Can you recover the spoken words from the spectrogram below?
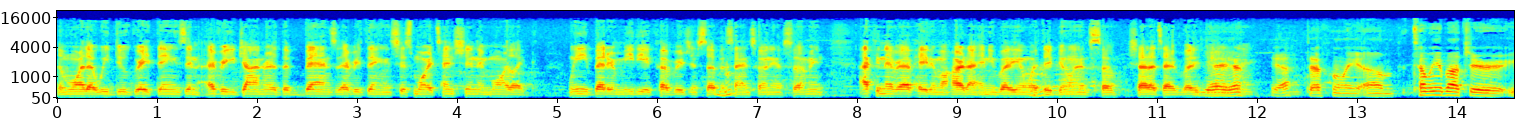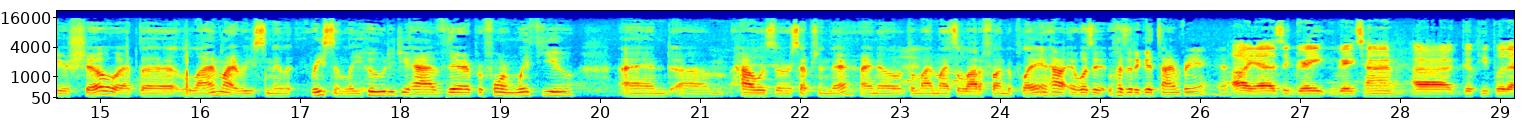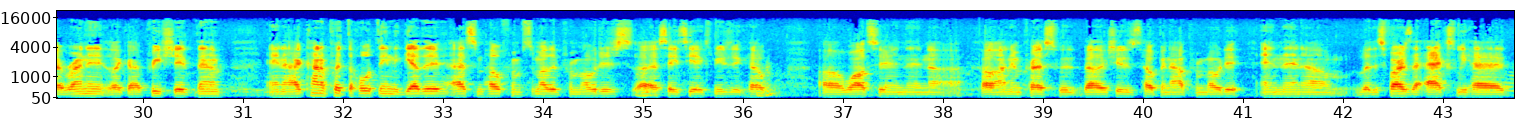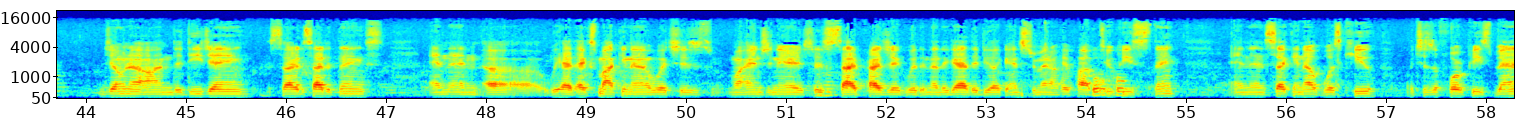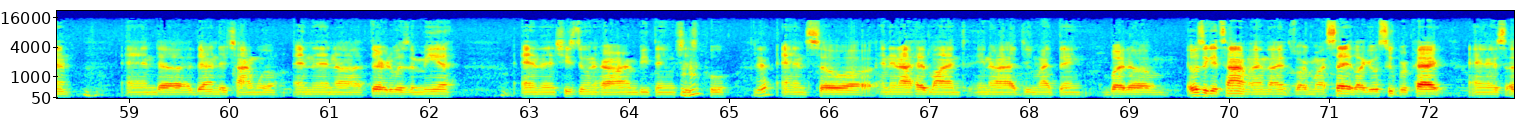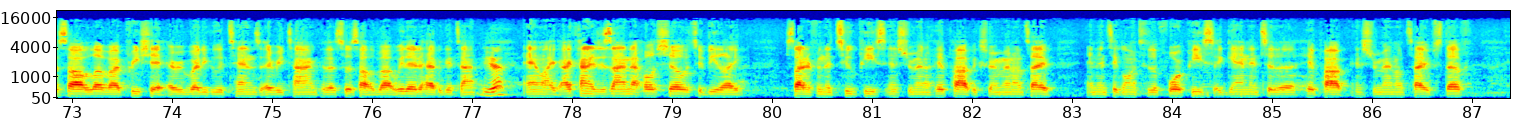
the more that we do great things in every genre, the bands, everything, it's just more attention and more like we need better media coverage and stuff in San Antonio. So I mean, I can never have hate in my heart on anybody and what they're doing. So shout out to everybody. doing Yeah, yeah, yeah, definitely. Um, tell me about your, your show at the Limelight recently. Recently, who did you have there perform with you, and um, how was the reception there? I know the Limelight's a lot of fun to play, and how was it? Was it a good time for you? Yeah. Oh yeah, it was a great, great time. Uh, good people that run it. Like I appreciate them, and I kind of put the whole thing together. I had some help from some other promoters. Uh, SATX Music help. Uh, Walter and then uh, called Unimpressed with Valerie. She was helping out promote it. And then, um, but as far as the acts, we had Jonah on the DJing side side of things, and then uh, we had Ex Machina, which is my engineer. It's his side project with another guy. They do like an instrumental hip hop Cool, two cool. piece thing. And then second up was Q, which is a four piece band, and uh, they're under Time Wheel. And then uh, third was Amia, and then she's doing her R and B thing, which is cool. Yeah. And so, uh, and then I headlined, you know, I do my thing. But um, it was a good time, and I, like my set, like it was super packed, and it's, it's all love. I appreciate everybody who attends every time because that's what it's all about. We're there to have a good time. Yeah. And like I kind of designed that whole show to be like starting from the two piece instrumental hip hop experimental type, and then to go into the four piece again into the hip hop instrumental type stuff.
